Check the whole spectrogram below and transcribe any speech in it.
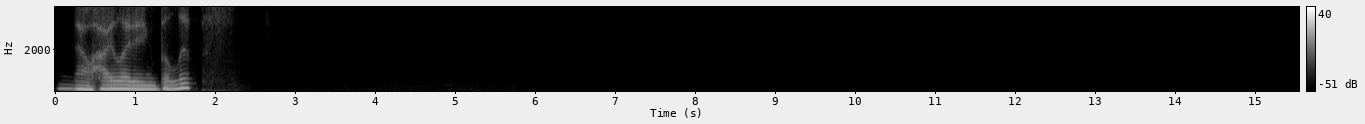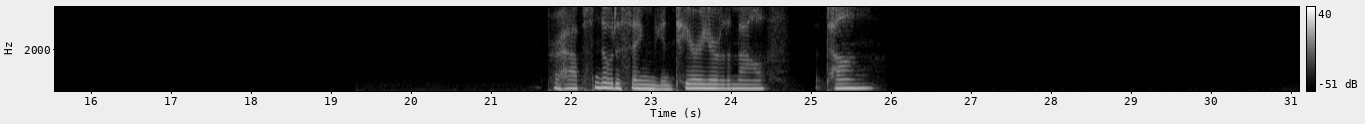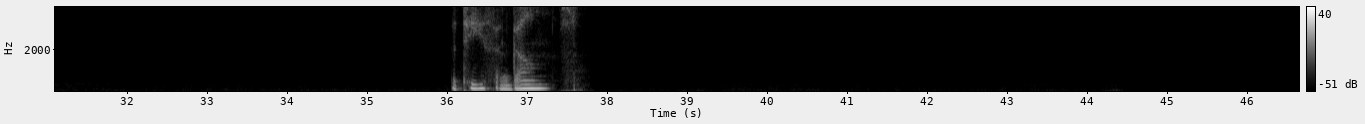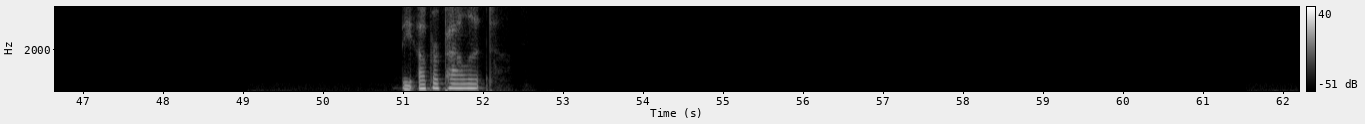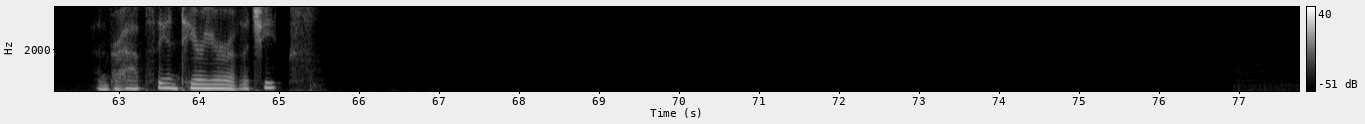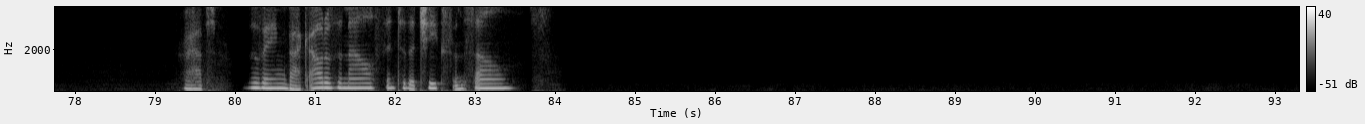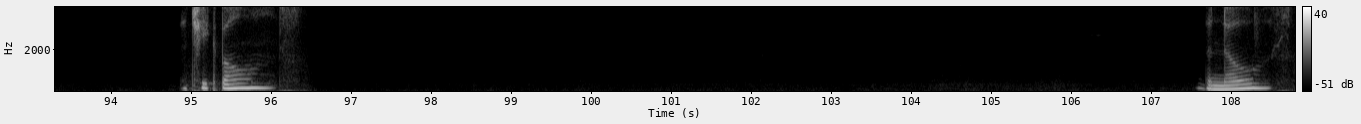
Now highlighting the lips. Perhaps noticing the interior of the mouth, the tongue. The teeth and gums. The upper palate. And perhaps the interior of the cheeks. Perhaps moving back out of the mouth into the cheeks themselves. The cheekbones. The nose.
